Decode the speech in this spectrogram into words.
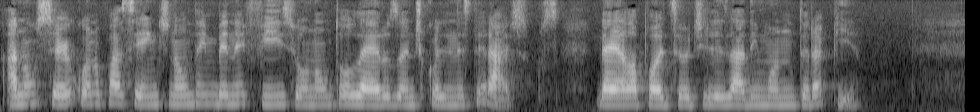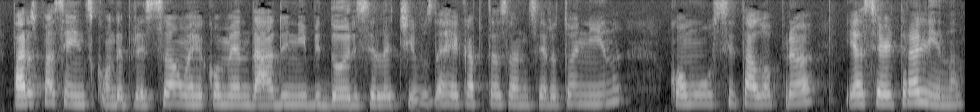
a não ser quando o paciente não tem benefício ou não tolera os anticolinesteráticos. Daí ela pode ser utilizada em monoterapia. Para os pacientes com depressão, é recomendado inibidores seletivos da recaptação de serotonina, como o citalopram e a sertralina.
